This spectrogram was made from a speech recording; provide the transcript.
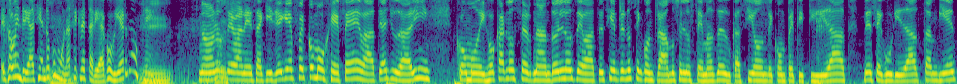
¿Eso vendría siendo como una secretaría de gobierno o qué? Eh, No, no pues, sé, Vanessa. Aquí llegué fue como jefe de debate a ayudar y como dijo Carlos Fernando, en los debates siempre nos encontrábamos en los temas de educación, de competitividad, de seguridad también,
